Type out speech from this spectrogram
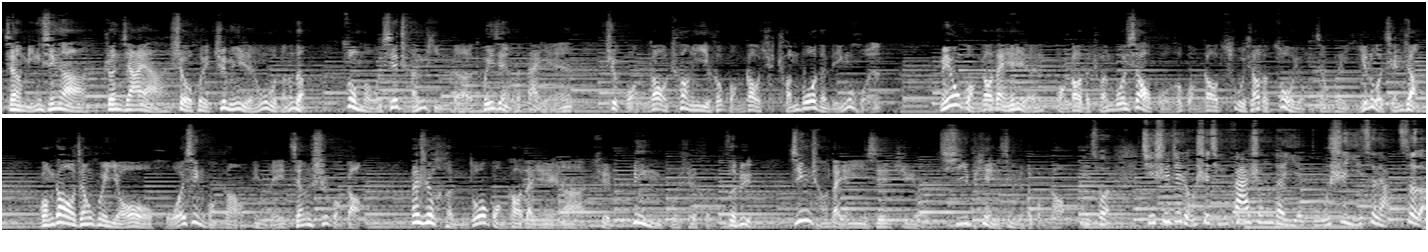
像明星啊、专家呀、社会知名人物等等，做某些产品的推荐和代言。是广告创意和广告传播的灵魂，没有广告代言人，广告的传播效果和广告促销的作用将会一落千丈，广告将会由活性广告变为僵尸广告。但是很多广告代言人啊，却并不是很自律，经常代言一些具有欺骗性质的广告。没错，其实这种事情发生的也不是一次两次了，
